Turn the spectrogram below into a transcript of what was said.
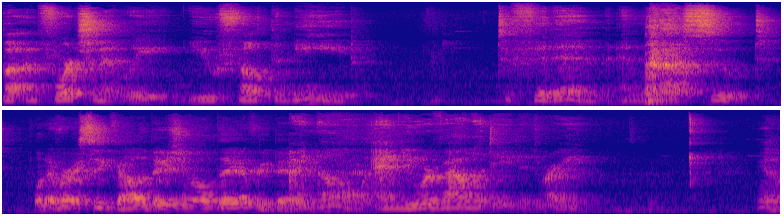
But unfortunately, you felt the need to fit in and wear a suit. Whatever. I seek validation all day, every day. I know, and you were validated, right? Yeah.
